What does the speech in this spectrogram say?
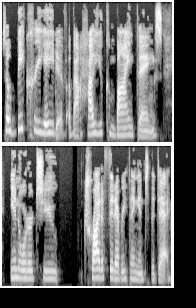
So be creative about how you combine things in order to try to fit everything into the day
